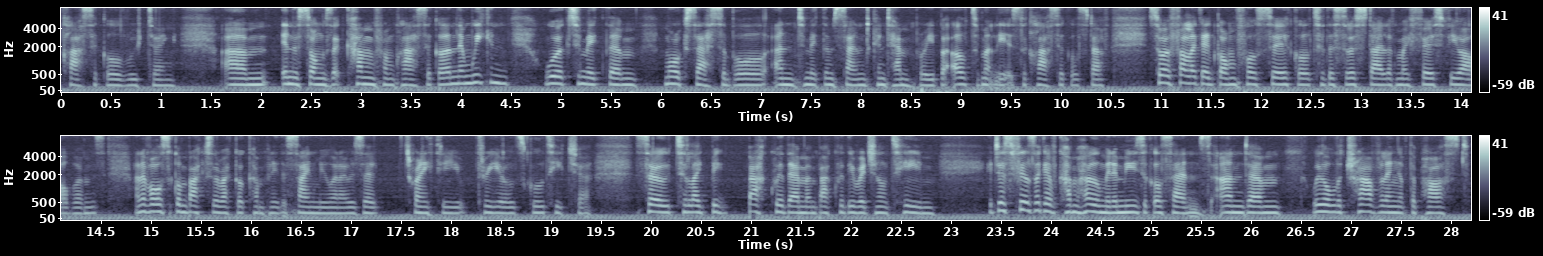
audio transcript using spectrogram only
classical routing um, in the songs that come from classical. And then we can work to make them more accessible and to make them sound contemporary but ultimately it's the classical stuff. So i felt like i'd gone full circle to the sort of style of my first few albums. And I've also gone back to the record company that signed me when I was a 23 year old school teacher. So to like be back with them and back with the original team, it just feels like I've come home in a musical sense. And um, with all the traveling of the past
